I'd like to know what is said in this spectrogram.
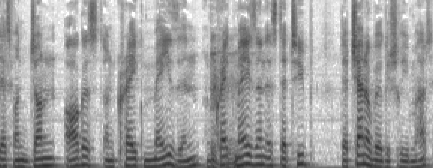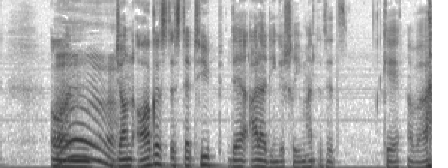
Der ist von John August und Craig Mason. Und mhm. Craig Mason ist der Typ, der Chernobyl geschrieben hat. Und ah. John August ist der Typ, der Aladdin geschrieben hat. Ist jetzt okay, aber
